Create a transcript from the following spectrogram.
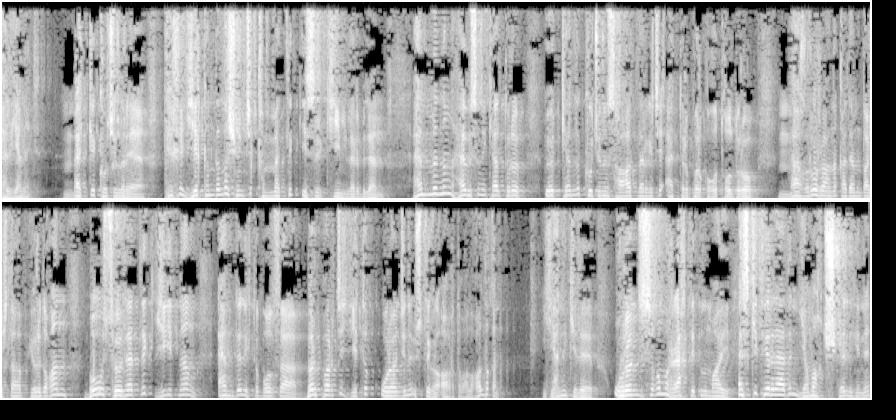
kelgan edi. Makka ko'chalari texi yaqindala shuncha qimmatlik esil kiyimlar bilan hammaning havisini keltirib o'tganlik ko'chini soatlargacha attir purqig'i to'ldirib mag'rurona qadam tashlab yuradigan bu so'latlik yigitning amdilikda bo'lsa bir parcha yetiq o'ranjini ustiga ortib olganligini yana kelib o'ranjisiga raxt tepilmay eski terilardan yamoq tushganligini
